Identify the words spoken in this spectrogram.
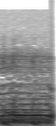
me.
